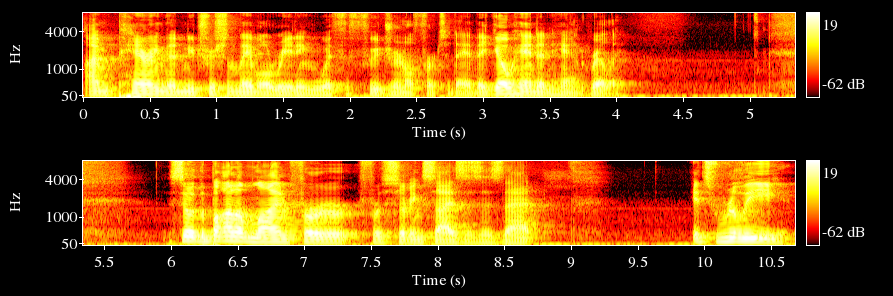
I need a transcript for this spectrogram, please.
I'm pairing the nutrition label reading with the food journal for today. They go hand in hand, really. So the bottom line for for serving sizes is that it's really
